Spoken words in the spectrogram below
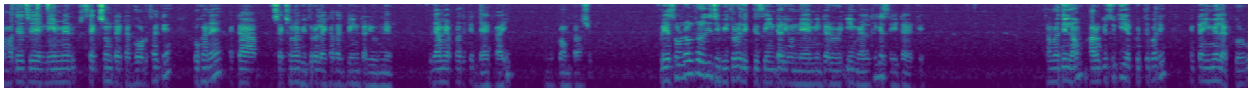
আমাদের যে নেমের সেকশনটা একটা গড় থাকে, ওখানে একটা সেকশনের ভিতরে লেখা থাকবে ইন্টারভিউ নেম যদি আমি আপনাদেরকে দেখাই ফর্মটা আসুক। প্লেস হোল্ডারটা যে ভিতরে দেখতেছি ইন্টারভিউ নেম ইন্টারভিউ ইমেল ঠিক আছে? এটা আর কি। আমরা দিলাম। আরও কিছু কি অ্যাড করতে পারি? একটা ইমেল অ্যাড করব।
